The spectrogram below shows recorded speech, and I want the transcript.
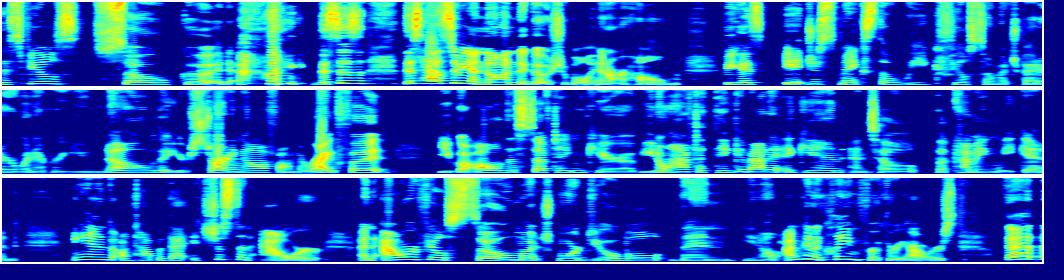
this feels so good. like this is this has to be a non-negotiable in our home because it just makes the week feel so much better whenever you know that you're starting off on the right foot. You've got all of this stuff taken care of. You don't have to think about it again until the coming weekend. And on top of that, it's just an hour. An hour feels so much more doable than, you know, I'm going to clean for three hours. That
